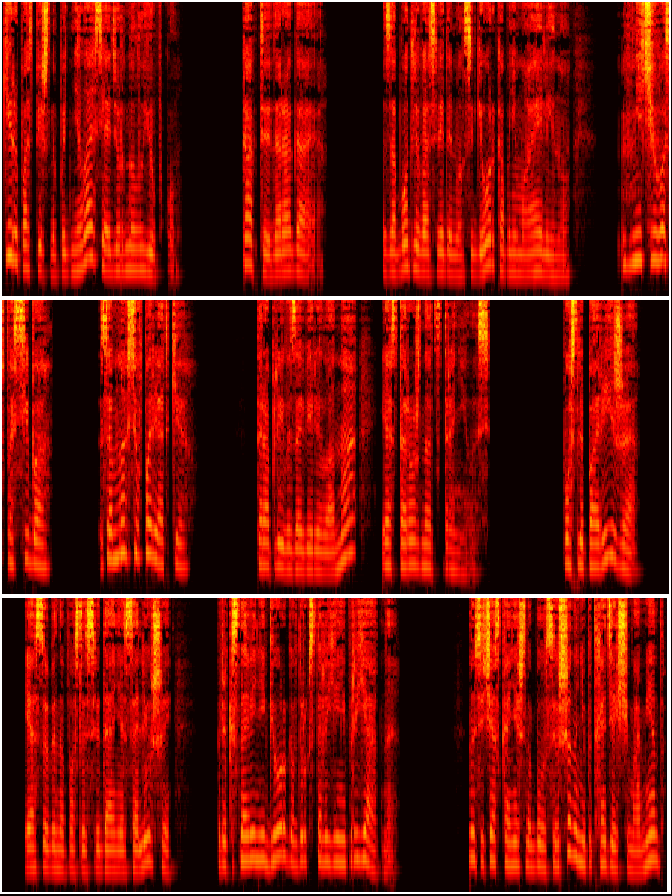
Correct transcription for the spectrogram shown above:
Кира поспешно поднялась и одернула юбку. «Как ты, дорогая?» Заботливо осведомился Георг, обнимая Элину. «Ничего, спасибо. За мной все в порядке», — торопливо заверила она и осторожно отстранилась. После Парижа, и особенно после свидания с Алюшей, прикосновения Георга вдруг стали ей неприятны. Но сейчас, конечно, был совершенно неподходящий момент,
